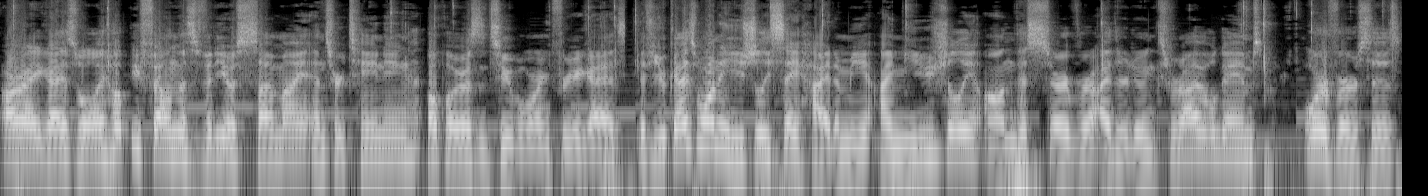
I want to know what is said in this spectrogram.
Alright guys, well I hope you found this video semi-entertaining. Hope it wasn't too boring for you guys. If you guys want to usually say hi to me, I'm usually on this server either doing survival games or versus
